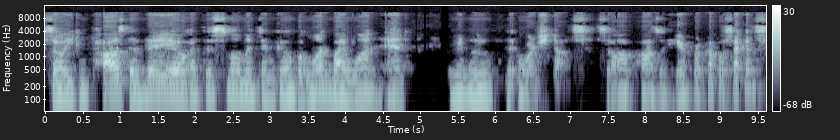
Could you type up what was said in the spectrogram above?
So you can pause the video at this moment and go but one by one and remove the orange dots. So I'll pause it here for a couple of seconds.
